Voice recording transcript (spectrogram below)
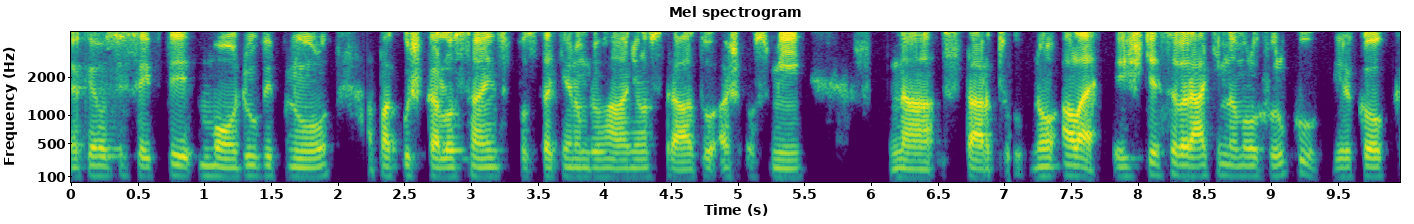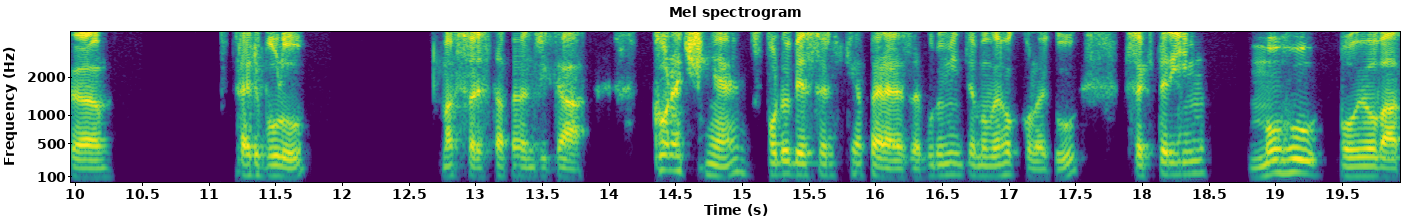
jakéhosi safety módu, vypnul a pak už Carlos Sainz v podstatě jenom doháněl ztrátu až osmý na startu. No ale ještě se vrátím na malou chvilku, Jirko, k Red Bullu, Max Verstappen říká, konečně v podobě Sergio Pereze budu mít týmového kolegu, se kterým mohu bojovat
